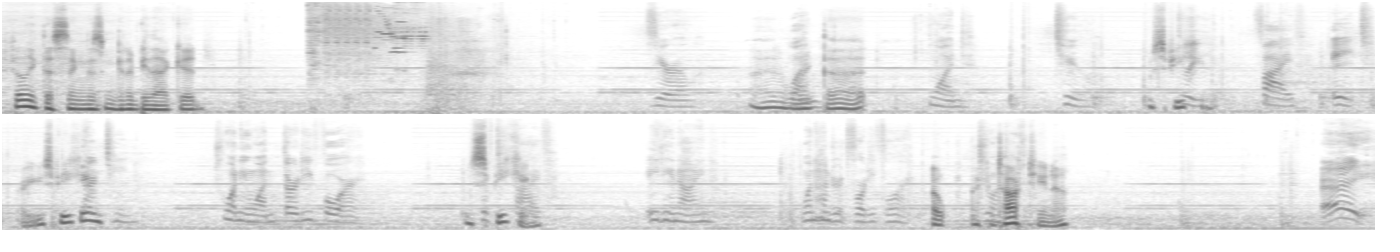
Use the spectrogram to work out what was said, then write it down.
I feel like this thing isn't going to be that good. Zero, I don't One. like that. one, two, Who's three, speaking? five, eight, Are you speaking? 13, 21, 34, I'm speaking. 89, 144. Oh, I can talk to you now. Hey,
